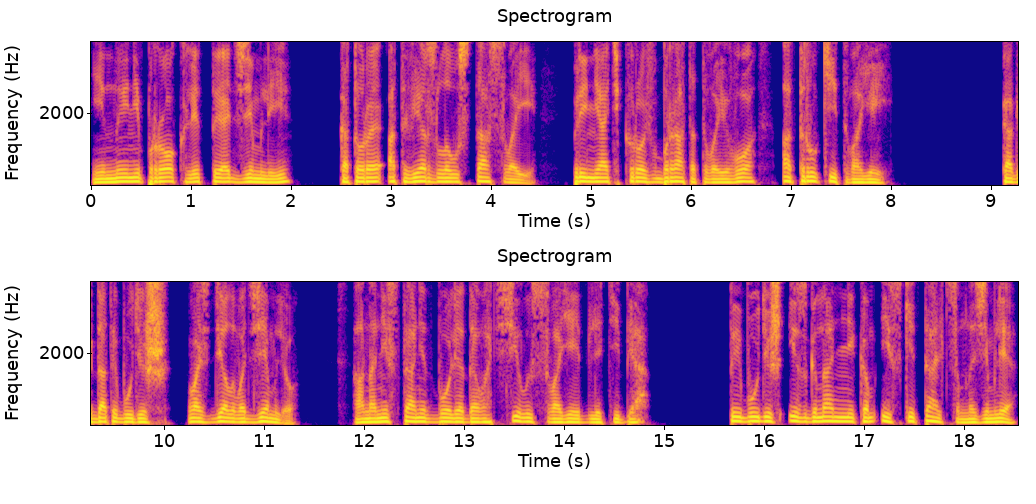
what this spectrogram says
«И ныне проклят ты от земли, которая отверзла уста свои, принять кровь брата твоего от руки твоей. Когда ты будешь возделывать землю, она не станет более давать силы своей для тебя ты будешь изгнанником и скитальцем на земле.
